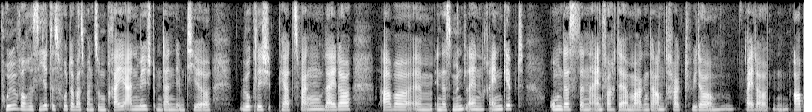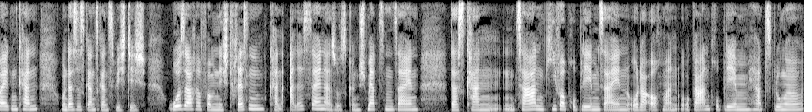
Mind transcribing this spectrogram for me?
pulverisiertes Futter, was man zum Brei anmischt und dann dem Tier wirklich per Zwang leider aber ähm, in das Mündlein reingibt um dass dann einfach der Magen-Darm-Trakt wieder weiter arbeiten kann. Und das ist ganz, ganz wichtig. Ursache vom Nichtfressen kann alles sein. Also es können Schmerzen sein, das kann ein Zahn-, Kieferproblem sein oder auch mal ein Organproblem, Herz, Lunge,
